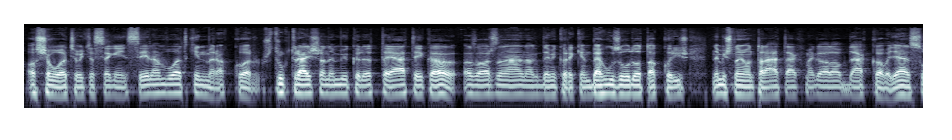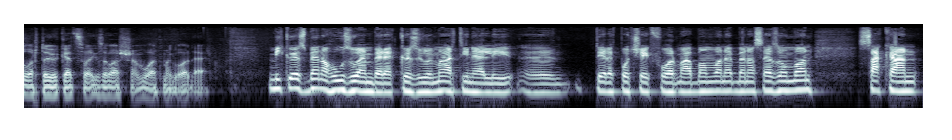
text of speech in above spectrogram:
az se volt jó, hogyha szegény szélen volt kint, mert akkor strukturálisan nem működött a játék az Arzenálnak, de mikor egyébként behúzódott, akkor is nem is nagyon találták meg a labdákkal, vagy elszórta őket, szóval igazából sem volt megoldás. Miközben a húzó emberek közül Martinelli ö, tényleg pocsék formában van ebben a szezonban, Szakán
